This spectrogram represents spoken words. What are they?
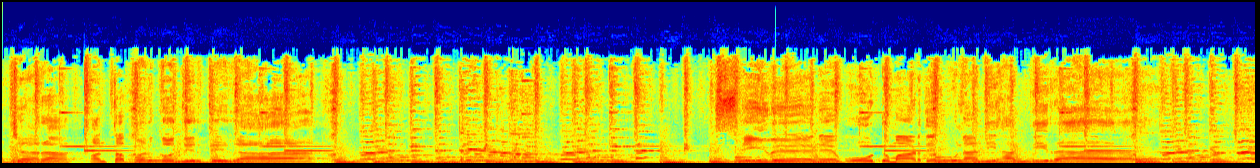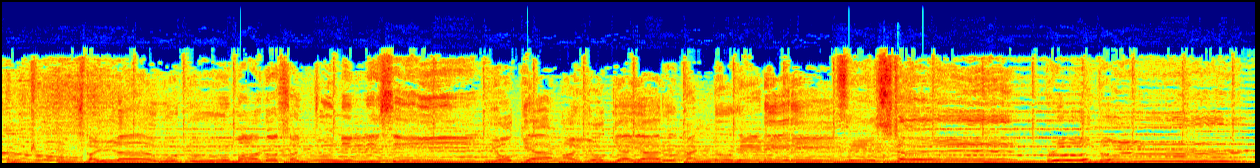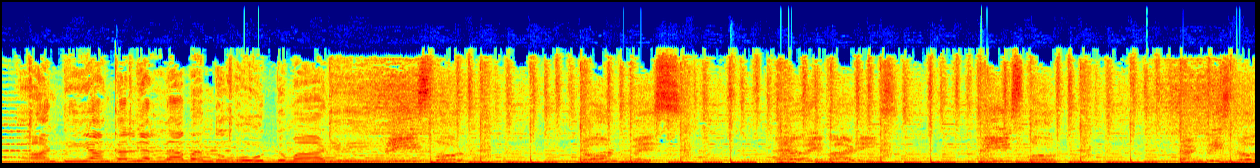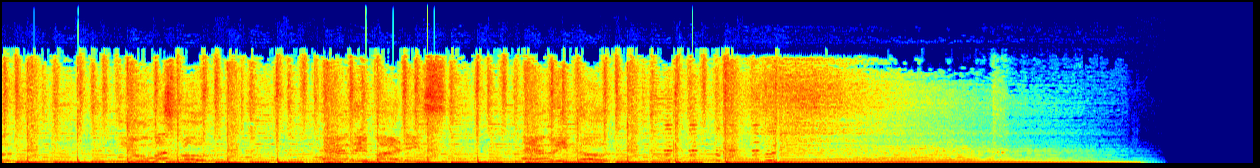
ಭ್ರಷ್ಟಾಚಾರ ಅಂತ ಪಡ್ಕೋತಿರ್ತೀರ? ನೀವೇನೆ ಓಟು ಮಾಡದೆ ಬುನಾದಿ ಹಾಕ್ತೀರಾ? ಕಳ್ಳ ಓಟು ಮಾಡೋ ಸಂಚು ನಿಲ್ಲಿಸಿ, ಯೋಗ್ಯ ಅಯೋಗ್ಯ ಯಾರು ಕಂಡು ಹಿಡೀರಿ? ಆಂಟಿ, ಅಂಕಲ್ ಎಲ್ಲ ಬಂದು ಓಟು ಮಾಡಿರಿ.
